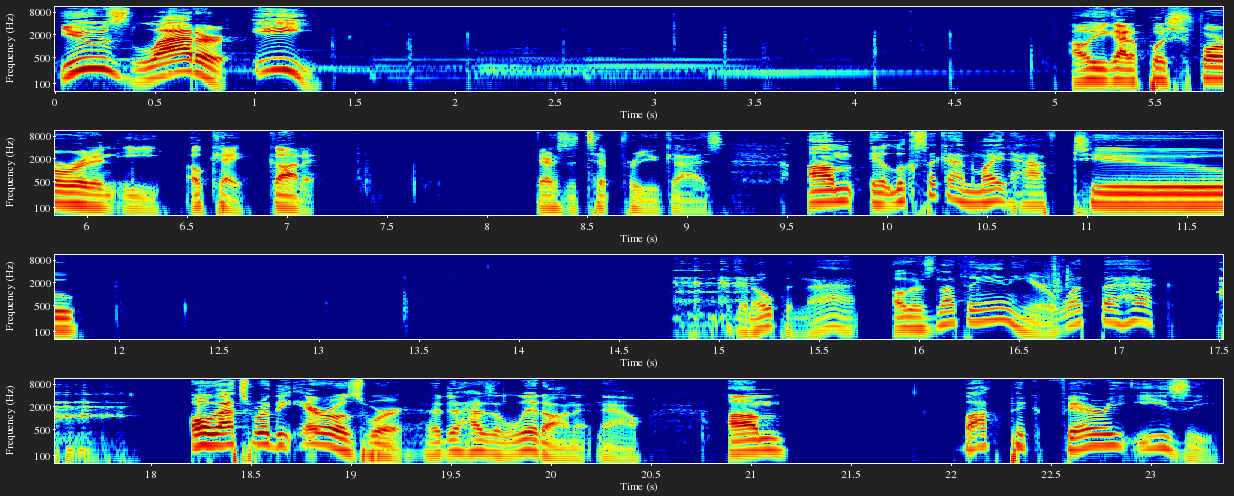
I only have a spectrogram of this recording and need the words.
Use ladder. E. Oh, you got to push forward and E. Okay, got it. There's a tip for you guys. Um, it looks like I might have to... I can open that. Oh, there's nothing in here. What the heck? Oh, that's where the arrows were. It has a lid on it now. Um, lockpick, very easy.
